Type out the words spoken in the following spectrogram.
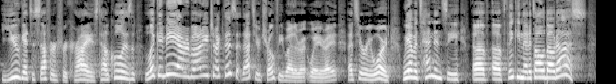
you get to suffer for Christ. How cool is, it? look at me, everybody, check this. That's your trophy, by the way, right? That's your reward. We have a tendency of, of thinking that it's all about us and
